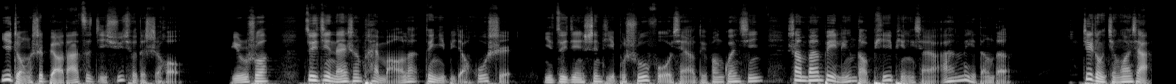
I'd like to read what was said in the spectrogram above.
一种是表达自己需求的时候，比如说最近男生太忙了，对你比较忽视；你最近身体不舒服，想要对方关心；上班被领导批评，想要安慰等等。这种情况下，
